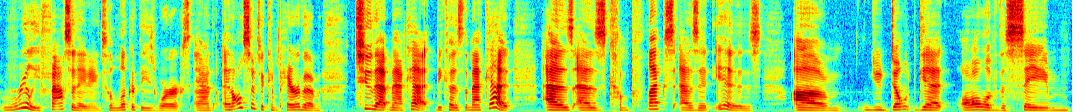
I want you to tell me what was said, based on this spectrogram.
really fascinating to look at these works and, and also to compare them to that maquette because the maquette, as, as complex as it is, um, you don't get all of the same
